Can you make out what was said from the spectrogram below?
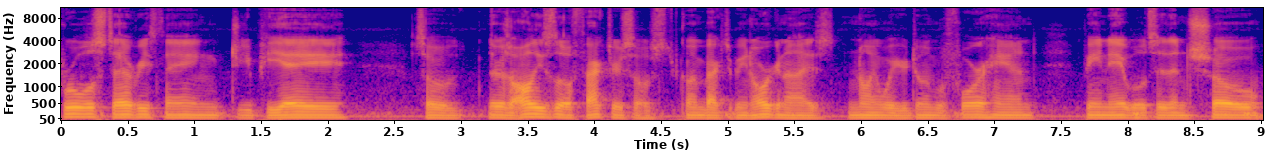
rules to everything, GPA. So there's all these little factors. So going back to being organized, knowing what you're doing beforehand, being able to then show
